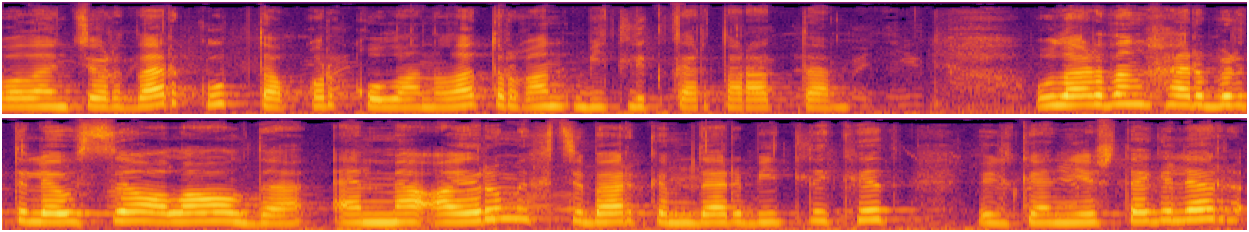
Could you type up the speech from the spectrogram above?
волонтердар көп тапқыр қоланыла тұрған битліктер таратты. Олардың әрбір тілеусі ала алды, әмі айрым іқтібар кімдер битлікет, үлкен ештегілер,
